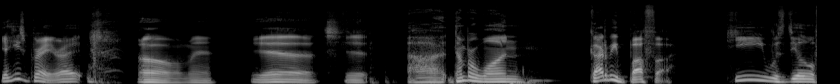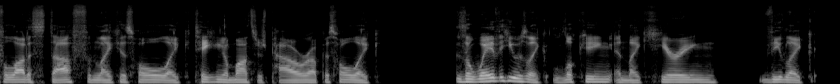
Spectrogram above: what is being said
Yeah, he's great, right? Oh man. Yeah, shit. Uh, number one, got to be Buffa. He was dealing with a lot of stuff and like his whole like taking a monster's power up, his whole like the way that he was like looking and like hearing the like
